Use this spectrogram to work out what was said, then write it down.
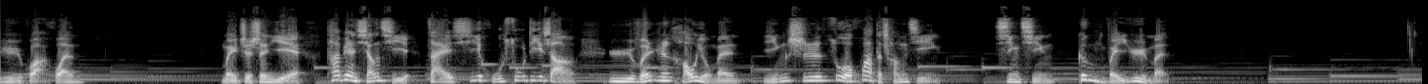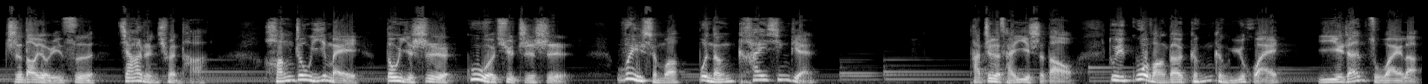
郁寡欢。每至深夜，他便想起在西湖苏堤上与文人好友们吟诗作画的场景，心情更为郁闷。直到有一次，家人劝他：“杭州已美，都已是过去之事，为什么不能开心点？”他这才意识到，对过往的耿耿于怀，已然阻碍了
